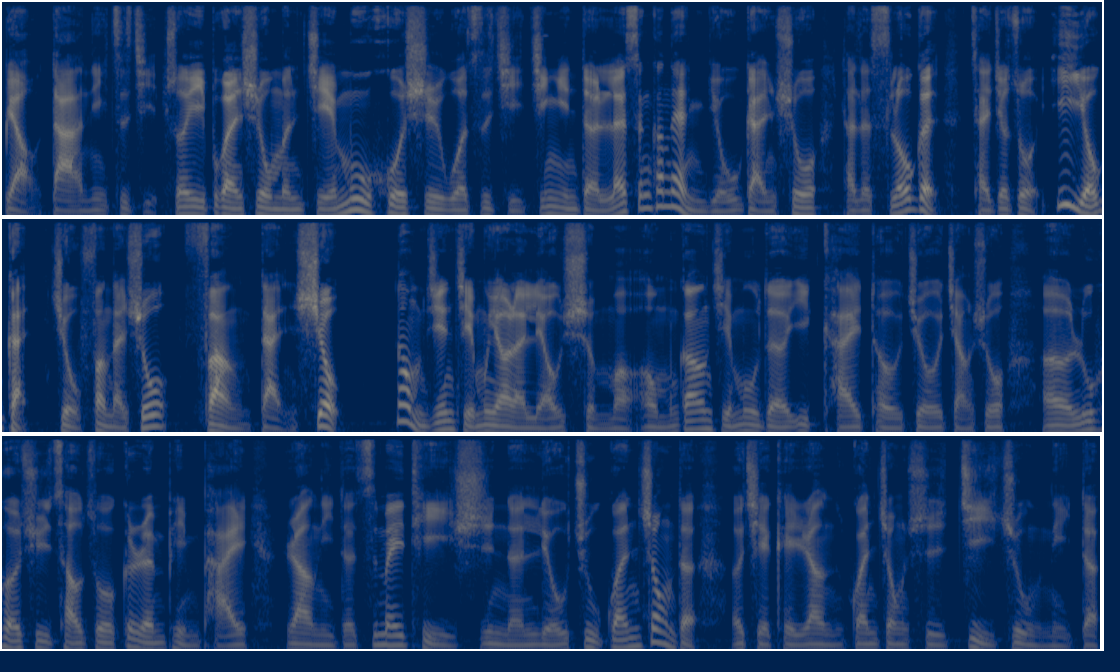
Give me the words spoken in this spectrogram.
表达你自己。所以，不管是我们节目或是我自己经营的 Lesson Content，有感说它的 slogan 才叫做一有感就放胆说，放胆秀。那我们今天节目要来聊什么？我们刚刚节目的一开头就讲说，呃，如何去操作个人品牌，让你的自媒体是能留住观众的，而且可以让观众是记住你的。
